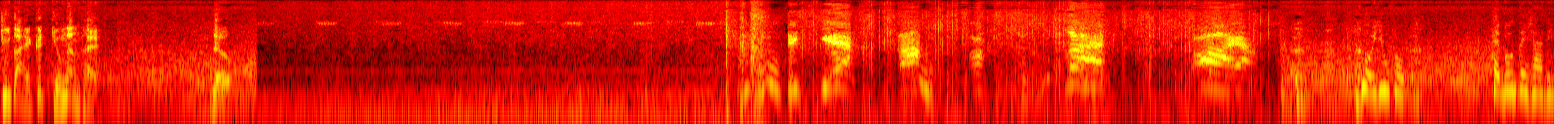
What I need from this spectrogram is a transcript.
Chúng ta hãy kích trưởng ăn thề. Được Mộ dung phục Hãy buông tay ra đi.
